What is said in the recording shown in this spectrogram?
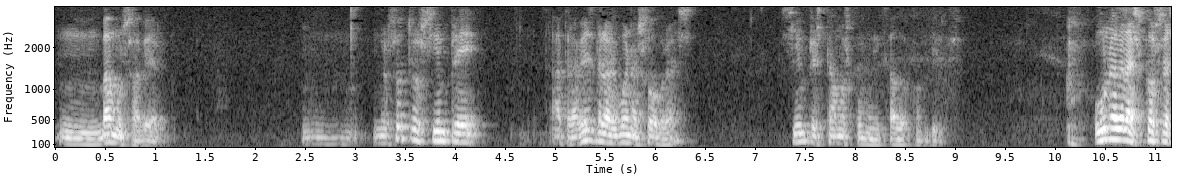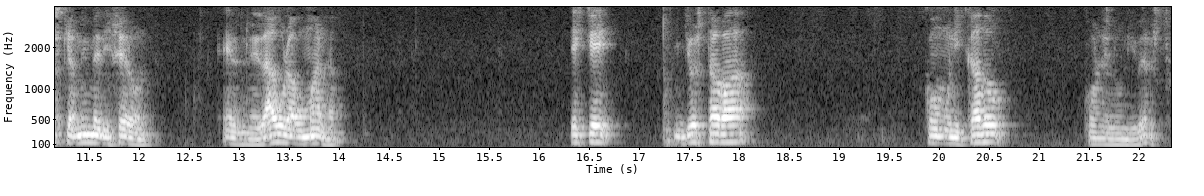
Mm, vamos a ver. Mm, nosotros siempre, a través de las buenas obras, siempre estamos comunicados con Dios. Una de las cosas que a mí me dijeron en el aura humana es que yo estaba comunicado con el universo,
